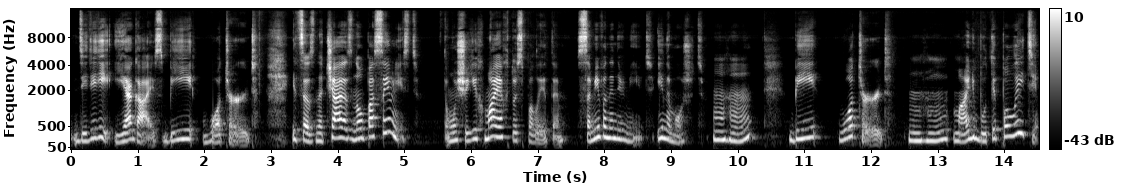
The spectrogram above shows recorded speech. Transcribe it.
DDD. Yeah, guys, be watered. І це означає знов пасивність, тому що їх має хтось полити. Самі вони не вміють і не можуть. Угу. Be watered. Угу. Мають бути политі.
